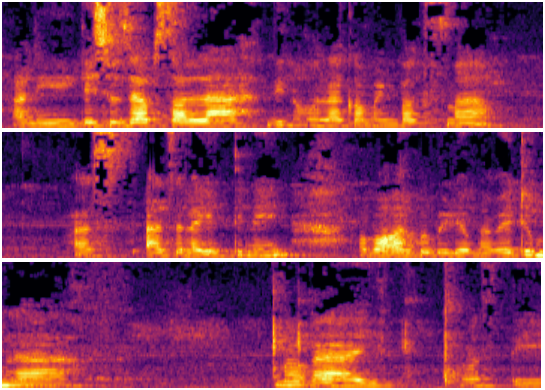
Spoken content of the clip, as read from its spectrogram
अनि केही सुझाव सल्लाह दिनुहोला कमेन्ट बक्समा हस् आजलाई यति नै। अब अर्को भिडियोमा भेटौँला। बाई नमस्ते।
